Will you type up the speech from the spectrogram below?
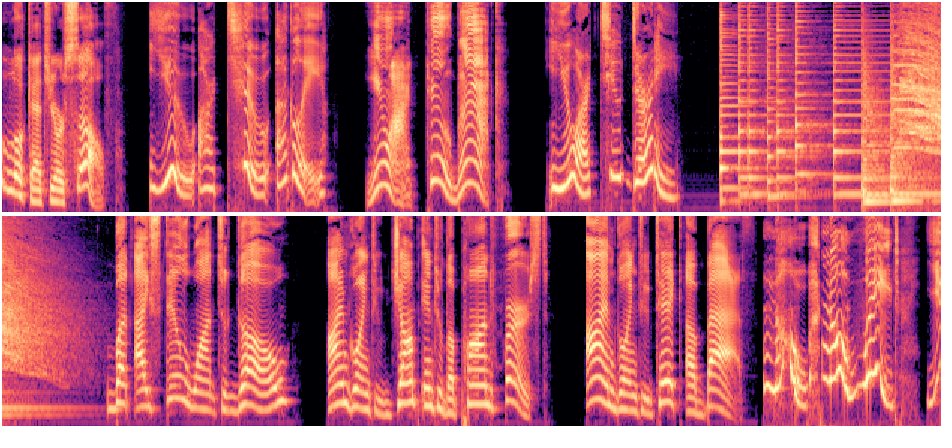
Look at yourself. You are too ugly. You are too black. You are too dirty. But I still want to go. I'm going to jump into the pond first. I'm going to take a bath. No, no, wait! You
